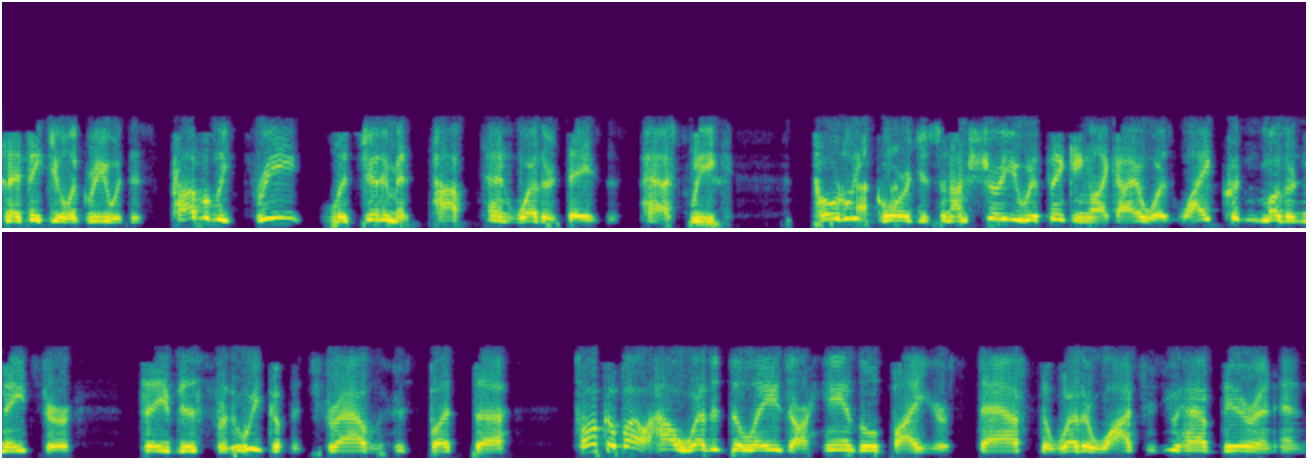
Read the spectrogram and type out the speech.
and I think you'll agree with this, probably three legitimate top 10 weather days this past week. Totally gorgeous. And I'm sure you were thinking like I was, why couldn't Mother Nature save this for the week of the travelers? But, uh, talk about how weather delays are handled by your staff, the weather watchers you have there, and, and,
